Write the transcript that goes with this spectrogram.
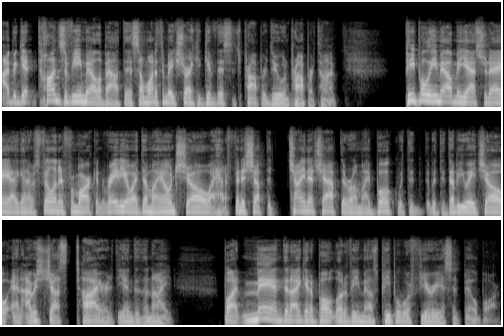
I've been getting tons of email about this. I wanted to make sure I could give this its proper due and proper time. People emailed me yesterday. Again, I was filling in for Mark on the radio. I'd done my own show. I had to finish up the China chapter on my book with the with the WHO, and I was just tired at the end of the night. But man, did I get a boatload of emails. People were furious at Bill Barr,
